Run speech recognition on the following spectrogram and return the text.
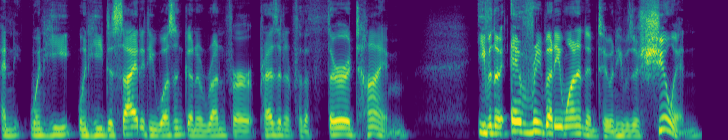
and when he when he decided he wasn't going to run for president for the third time, even though everybody wanted him to, and he was a shoo in,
